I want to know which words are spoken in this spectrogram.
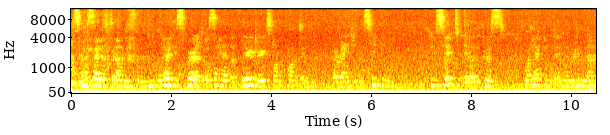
was going to say that um, the Holy Spirit also had a very, very strong part in arranging the sleeping. You slept together because what happened in the room that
